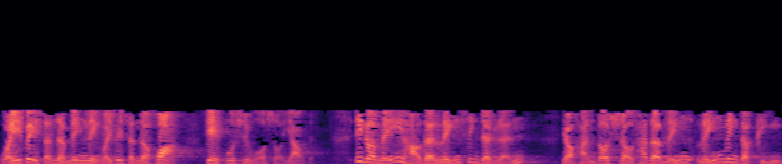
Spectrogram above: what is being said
违背神的命令，违背神的话，这不是我所要的。一个美好的灵性的人，有很多时候他的灵灵命的品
